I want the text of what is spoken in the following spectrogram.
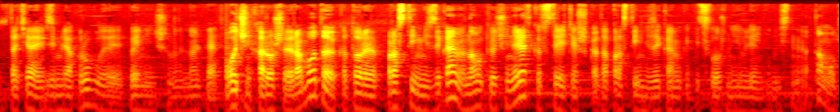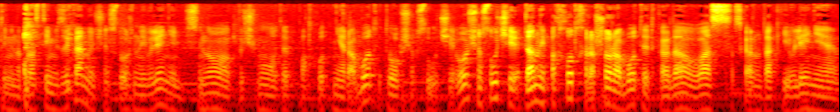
статья «Земля круглая, P меньше 0,05». Очень хорошая работа, которая простыми языками, в науке очень редко встретишь, когда простыми языками какие-то сложные явления объяснены. А там вот именно простыми языками очень сложные явления объяснено, почему вот этот подход не работает в общем случае. В общем случае данный подход хорошо работает, когда у вас, скажем так, явление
